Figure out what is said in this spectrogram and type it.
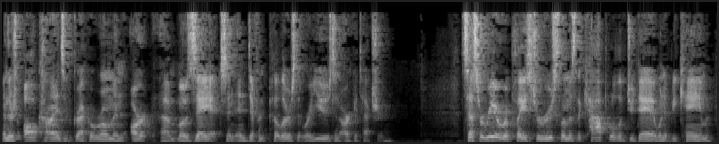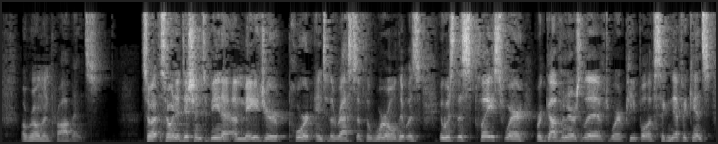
and there's all kinds of Greco-Roman art, uh, mosaics and, and different pillars that were used in architecture. Caesarea replaced Jerusalem as the capital of Judea when it became a Roman province. So, so in addition to being a, a, major port into the rest of the world, it was, it was this place where, where governors lived, where people of significance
